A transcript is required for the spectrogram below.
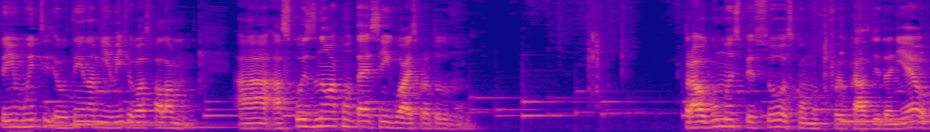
tenho muito, eu tenho na minha mente, eu gosto de falar muito. A, as coisas não acontecem iguais para todo mundo. Para algumas pessoas, como foi o caso de Daniel,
